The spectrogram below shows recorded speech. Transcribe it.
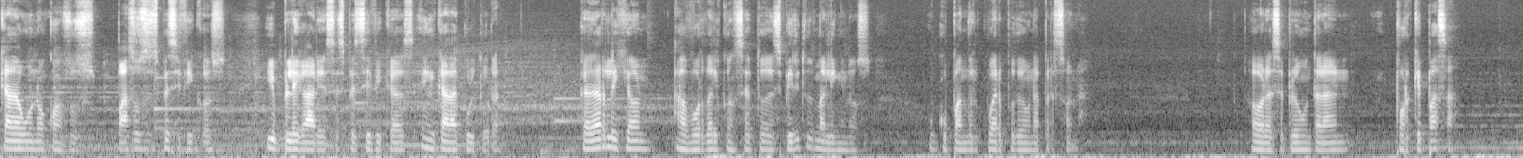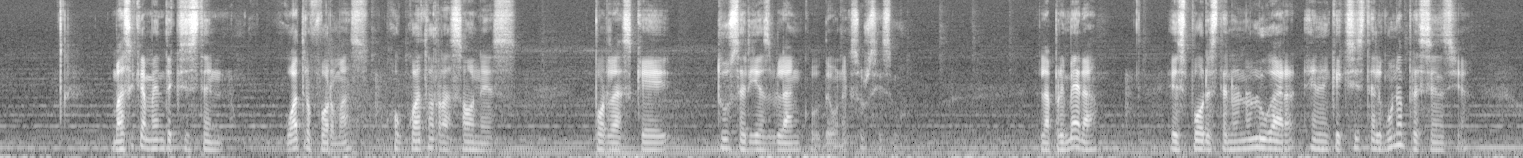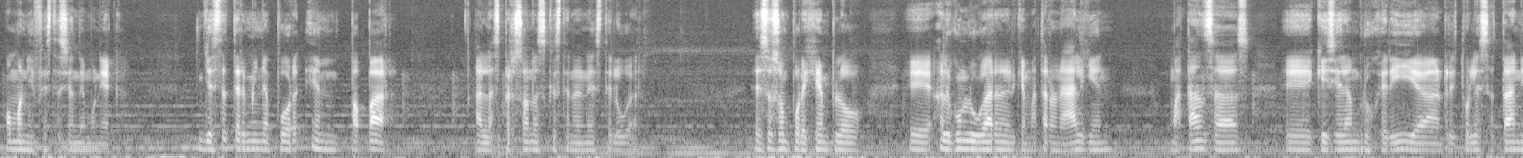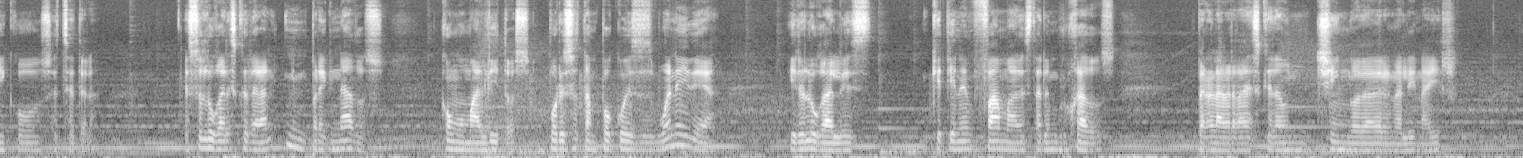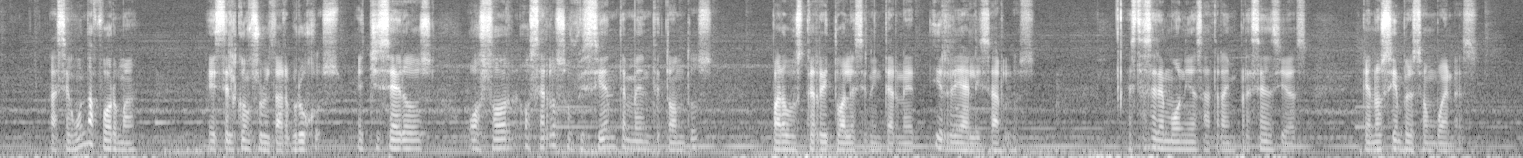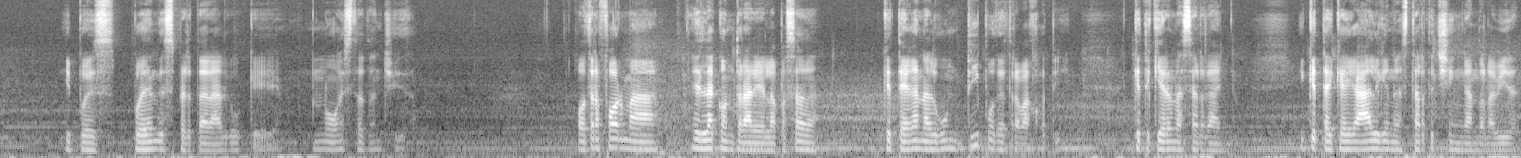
cada uno con sus pasos específicos y plegarias específicas en cada cultura. Cada religión aborda el concepto de espíritus malignos ocupando el cuerpo de una persona. Ahora se preguntarán, ¿por qué pasa? Básicamente existen cuatro formas o cuatro razones por las que tú serías blanco de un exorcismo. La primera es por estar en un lugar en el que existe alguna presencia o manifestación demoníaca. Y esta termina por empapar a las personas que están en este lugar. Estos son, por ejemplo, eh, algún lugar en el que mataron a alguien, matanzas, eh, que hicieran brujería, rituales satánicos, etc. Estos lugares quedarán impregnados como malditos. Por eso tampoco es buena idea ir a lugares que tienen fama de estar embrujados. Pero la verdad es que da un chingo de adrenalina ir. La segunda forma es el consultar brujos, hechiceros o, ser lo suficientemente tontos para buscar rituales en internet y realizarlos. Estas ceremonias atraen presencias que no siempre son buenas y pues pueden despertar algo que no está tan chido. Otra forma es la contraria a la pasada, que te hagan algún tipo de trabajo a ti, que te quieran hacer daño y que te caiga alguien a estarte chingando la vida.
